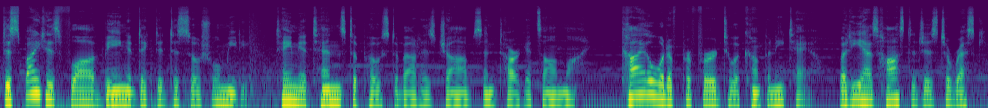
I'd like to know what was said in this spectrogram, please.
Despite his flaw of being addicted to social media, Tamiya tends to post about his jobs and targets online. Kyle would have preferred to accompany Teo, but he has hostages to rescue,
